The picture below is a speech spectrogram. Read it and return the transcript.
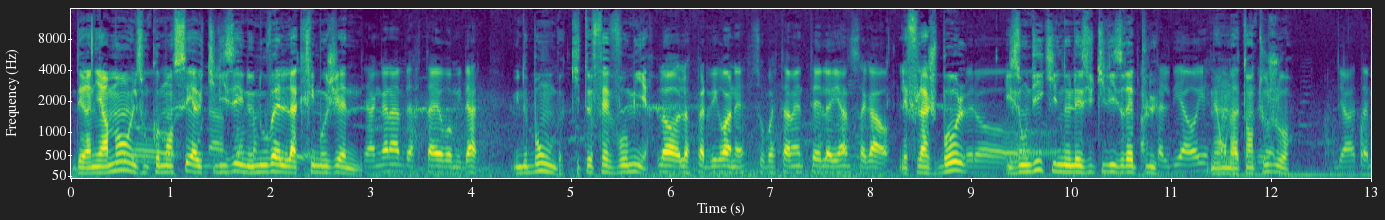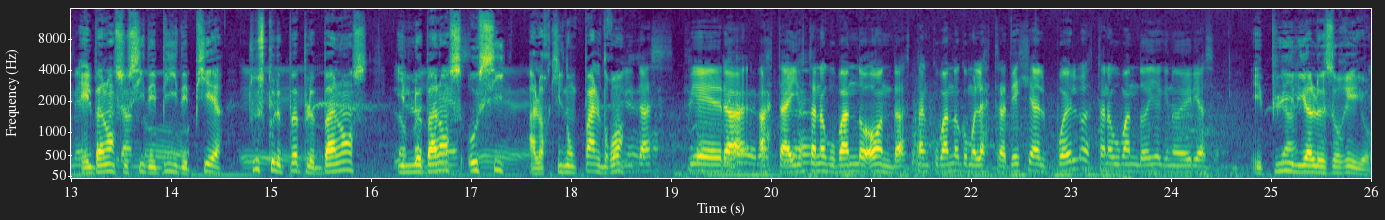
Dernièrement, ils ont commencé à utiliser une nouvelle lacrymogène une bombe qui te fait vomir. Les flashballs, ils ont dit qu'ils ne les utiliseraient plus, mais on attend toujours. Et ils balancent aussi des billes, des pierres, tout ce que le peuple balance, ils le balancent aussi, alors qu'ils n'ont pas le droit. Et puis il y a le Zorrillo.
